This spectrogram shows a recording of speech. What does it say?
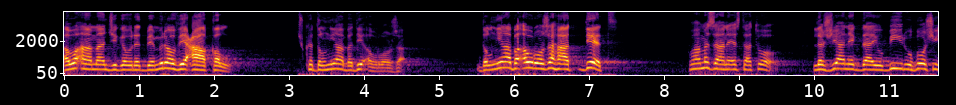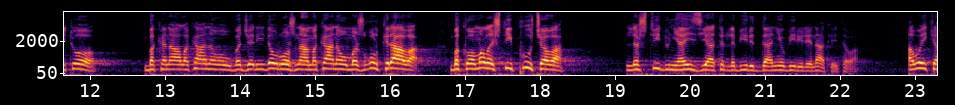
ئەوە ئامانجی گەورەت بێ مرۆڤی عاقڵ چکە دڵنیا بە دێ ئەو ڕۆژە دڵنیا بە ئەو ڕۆژە هات دێت وا مەزانە ئێستا تۆ لە ژیانێکدای و بیر و هۆشی تۆ بە کەناڵەکانەوە و بە جەریدە و ڕۆژنامەکانەوە و مەشغول کراوە بە کۆمەڵە شتی پوچەوە لە شتی دنیایی زیاتر لە بیرت دانیە و بیری لێ ناکەیتەوە ئەوەی کە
